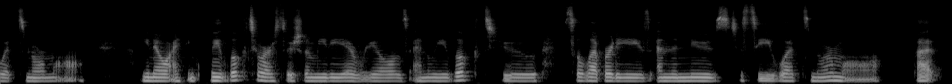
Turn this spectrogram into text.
what's normal. You know, I think we look to our social media reels and we look to celebrities and the news to see what's normal. But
